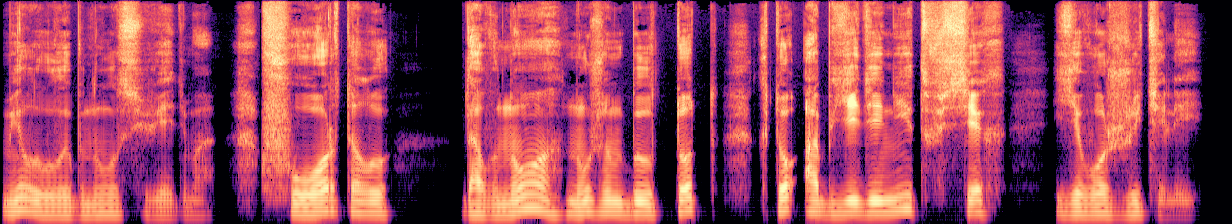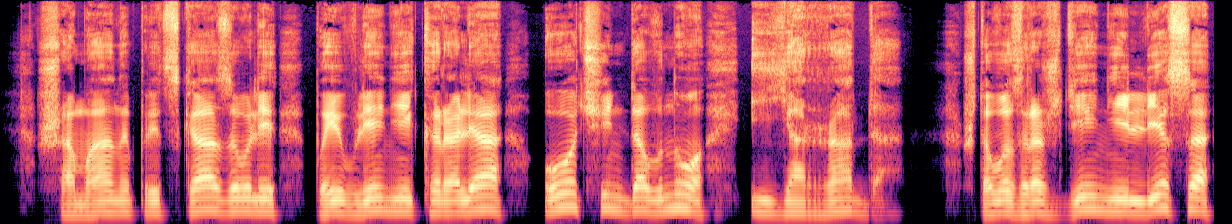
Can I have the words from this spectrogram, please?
Мило улыбнулась ведьма. Форталу давно нужен был тот, кто объединит всех его жителей. Шаманы предсказывали появление короля очень давно, и я рада, что возрождение леса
